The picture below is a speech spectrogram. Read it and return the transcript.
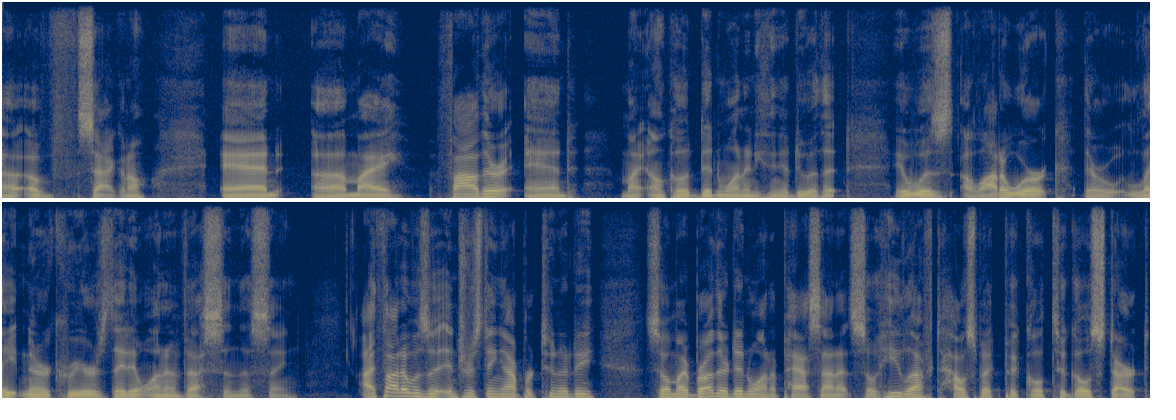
uh, of Saginaw, and uh, my father and my uncle didn't want anything to do with it. It was a lot of work. They were late in their careers. They didn't want to invest in this thing. I thought it was an interesting opportunity, so my brother didn't want to pass on it. So he left Hausbeck Pickle to go start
